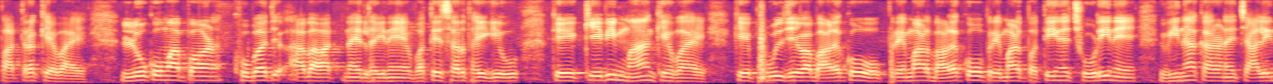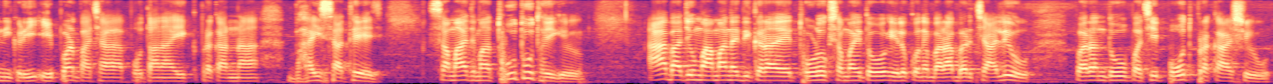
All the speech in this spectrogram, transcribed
પાત્ર કહેવાય. લોકોમાં પણ ખૂબ જ આ વાતને લઈને વતેસર થઈ ગયું કે કેવી માં કહેવાય કે ફૂલ જેવા બાળકો, પ્રેમાળ બાળકો, પ્રેમાળ પતિને છોડીને વિના કારણે ચાલી નીકળી એ પણ પાછા પોતાના એક પ્રકારના ભાઈ સાથે જ સમાજમાં થૂથું થઈ ગયું. આ બાજુ મામાના દીકરાએ થોડોક સમય તો એ લોકોને બરાબર ચાલ્યું. પરંતુ પછી પોત પ્રકાશ્યું.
